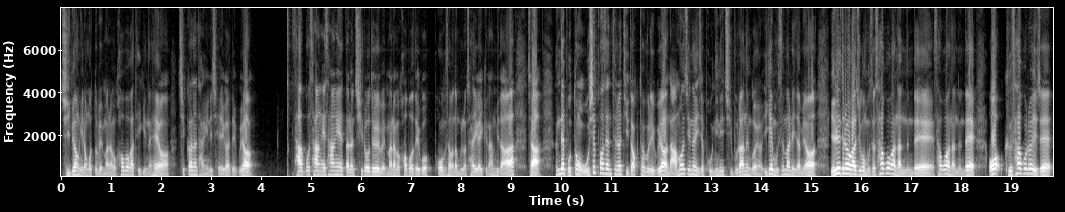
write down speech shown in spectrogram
쥐병 이런 것도 웬만하면 커버가 되기는 해요. 치과는 당연히 제외가 되고요. 사고 상해 상해에 따른 치료들 웬만하면 커버되고 보험사마다 물론 차이가 있긴 합니다. 자, 근데 보통 50%는 디덕터블이고요. 나머지는 이제 본인이 지불하는 거예요. 이게 무슨 말이냐면 예를 들어 가지고 무슨 사고가 났는데 사고가 났는데 어 그 사고를 이제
